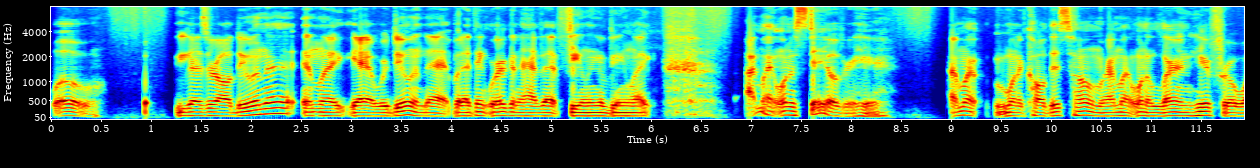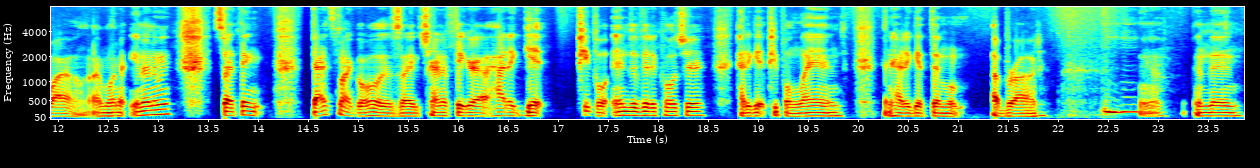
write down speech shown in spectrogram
whoa, you guys are all doing that? And like, yeah, we're doing that. But I think we're to have that feeling of being like, I might want to stay over here. I might want to call this home or I might want to learn here for a while. I want to, you know what I mean? So I think that's my goal is like trying to figure out how to get people into viticulture, how to get people land, and how to get them abroad mm-hmm. you know and then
